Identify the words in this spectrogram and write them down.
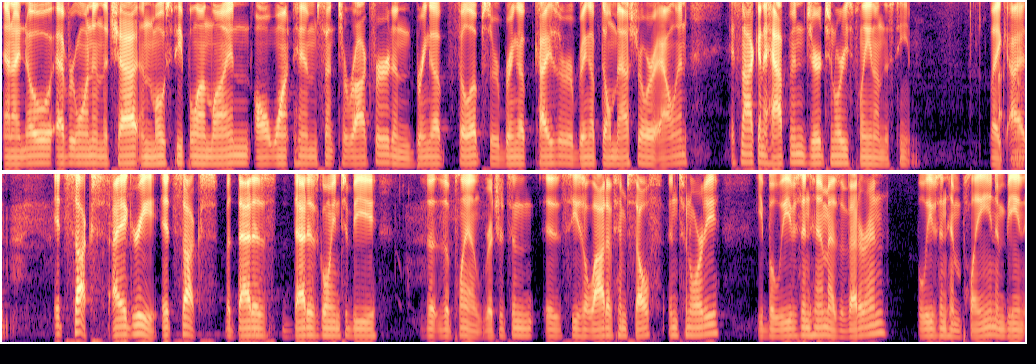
and I know everyone in the chat and most people online all want him sent to Rockford and bring up Phillips or bring up Kaiser or bring up Del Mastro or Allan. It's not going to happen. Jarred Tinordi's playing on this team. Like I, it sucks. I agree. It sucks, but that is that is going to be the the plan. Richardson is sees a lot of himself in Tinordi. He believes in him as a veteran, believes in him playing and being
